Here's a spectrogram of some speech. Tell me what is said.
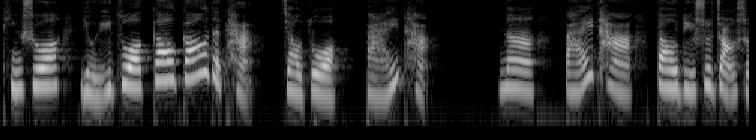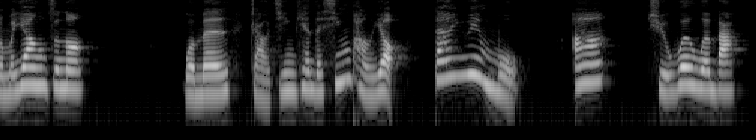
听说有一座高高的塔，叫做白塔。那白塔到底是长什么样子呢？我们找今天的新朋友单韵母啊。去问问吧，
